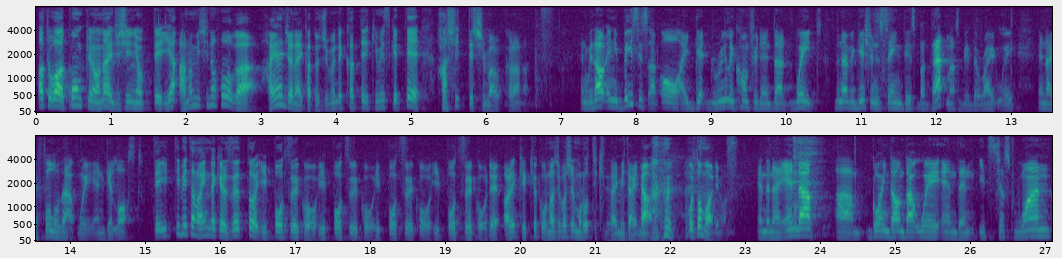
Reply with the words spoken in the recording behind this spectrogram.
あとは根拠のない自信によっていやあの道の方が早いんじゃないかと自分で勝手に決めつけて走ってしまうからなんです す。And without any basis at all, I get really confident that, wait, the navigation is saying this, but that must be the right way. And I follow that way and get lost. で行ってみたのはいいんだけどずっと一方通行一方通行一方通行一方通行であれ結局同じ場所に戻ってきてないみたいなこともあります And then I end up um, going down that way, and then it's just one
